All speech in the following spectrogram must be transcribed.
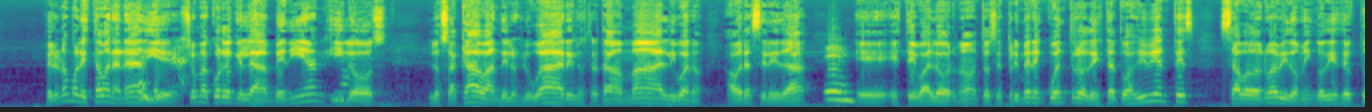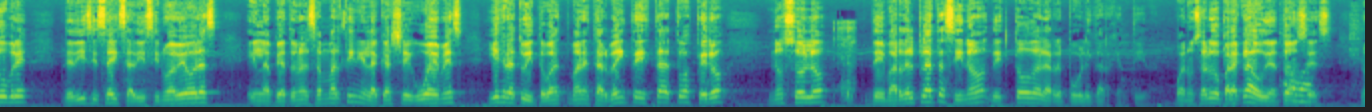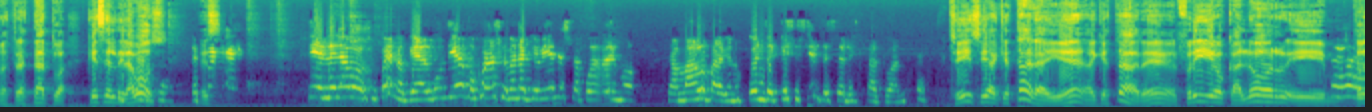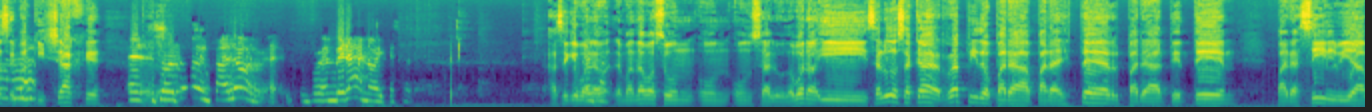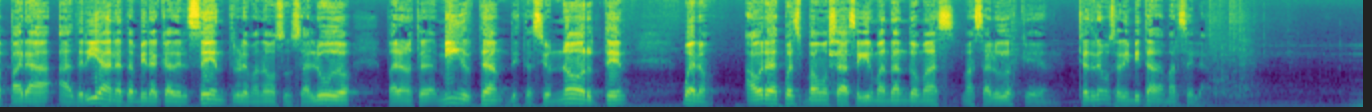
Pero no molestaban a nadie. Yo me acuerdo que la venían y los los sacaban de los lugares, los trataban mal y bueno, ahora se le da eh, este valor, ¿no? Entonces, primer encuentro de estatuas vivientes, sábado 9 y domingo 10 de octubre, de 16 a 19 horas en la peatonal San Martín y en la calle Güemes y es gratuito, van a estar 20 estatuas, pero no solo de Mar del Plata, sino de toda la República Argentina. Bueno, un saludo para Claudia entonces, nuestra estatua, que es el de la voz. Sí, el de la voz. Bueno, que algún día, a lo mejor la semana que viene, ya podemos llamarlo para que nos cuente qué se siente ser estatua. Sí, sí, hay que estar ahí, ¿eh? Hay que estar, ¿eh? El frío, calor, eh, todo ese maquillaje. Eh, sobre todo en calor, eh, pues en verano hay que ser. Así que bueno, le mandamos un, un, un, saludo. Bueno, y saludos acá rápido para, para Esther, para Tete, para Silvia, para Adriana también acá del centro, le mandamos un saludo, para nuestra Mirta de Estación Norte. Bueno, ahora después vamos a seguir mandando más, más saludos que ya tenemos a la invitada, Marcela.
